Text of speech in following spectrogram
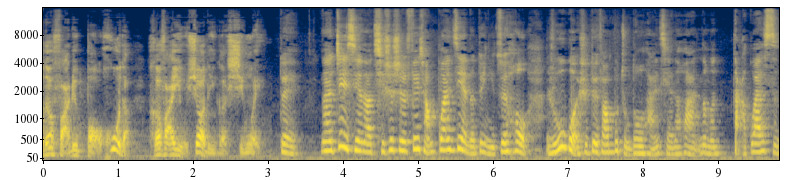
得法律保护的合法有效的一个行为。对。那这些呢，其实是非常关键的，对你最后如果是对方不主动还钱的话，那么打官司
